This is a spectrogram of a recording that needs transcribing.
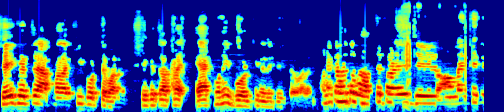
সেই ক্ষেত্রে আপনারা কি করতে পারেন? সেক্ষেত্রে আপনারা এখনই গোল্ড কিনে রেখে দিতে পারেন। অনেকে হয়তো ভাবতে পারে যে অনলাইন থেকে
